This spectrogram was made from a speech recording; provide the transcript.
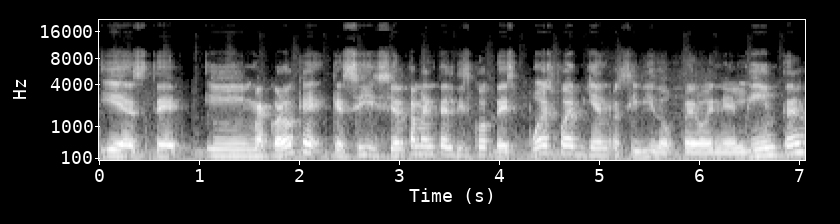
Y este, y me acuerdo que, que, sí, ciertamente el disco después fue bien recibido, pero en el Inter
